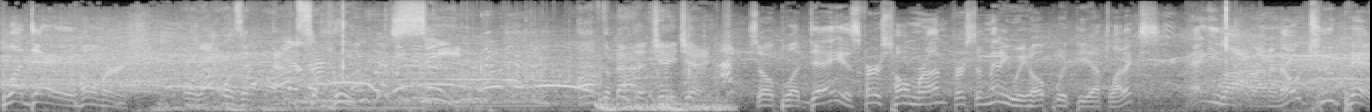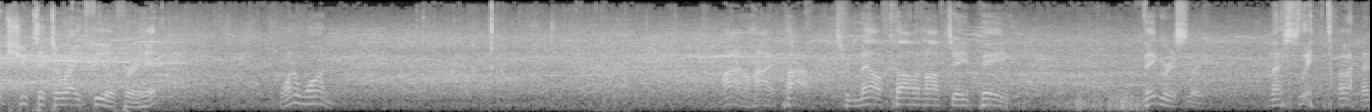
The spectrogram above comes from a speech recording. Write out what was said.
Bleday homers. Well, that was an absolute seed off the bat at J.J. So Bleday, his first home run, first of many we hope with the Athletics. Aguilar on an 0-2 pitch, shoots it to right field for a hit. One and one. Mile high pop. Trammell calling off JP. Vigorously. Nicely done.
